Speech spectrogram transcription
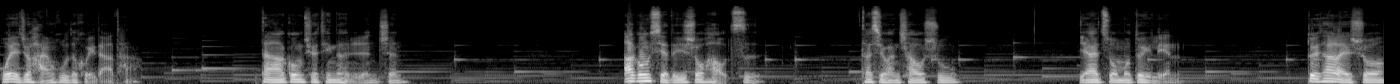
我也就含糊的回答他。但阿公却听得很认真。阿公写的一手好字，他喜欢抄书，也爱琢磨对联。对他来说，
